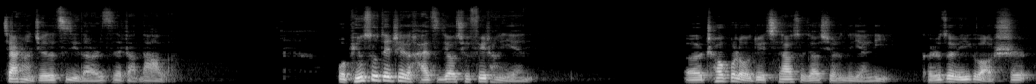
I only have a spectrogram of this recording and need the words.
家长觉得自己的儿子在长大了。我平素对这个孩子要求非常严，呃，超过了我对其他所教学生的严厉。可是作为一个老师，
